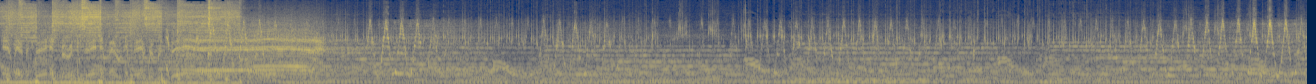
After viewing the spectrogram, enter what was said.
Yeah. Thank you.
